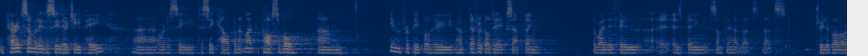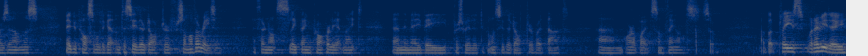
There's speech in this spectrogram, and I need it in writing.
Encourage somebody to see their GP uh, or to, see, to seek help. And it might be possible, um, even for people who have difficulty accepting the way they feel uh, is being something that, that's, that's treatable or as an illness, it may be possible to get them to see their doctor for some other reason. If they're not sleeping properly at night, then they may be persuaded to go and see their doctor about that um, or about something else. So, uh, but please, whatever you do,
